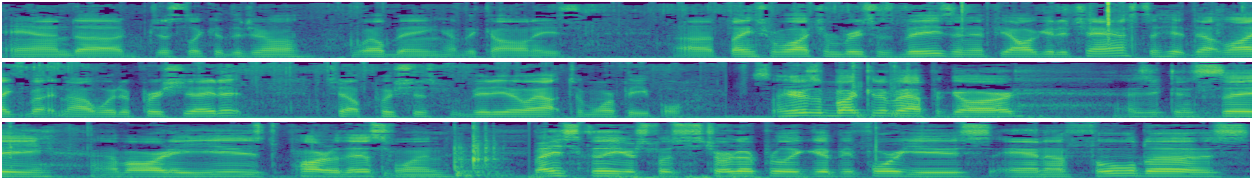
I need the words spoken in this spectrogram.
and uh, just look at the general well-being of the colonies. Uh, thanks for watching Bruce's Bees, and if y'all get a chance to hit that like button, I would appreciate it to help push this video out to more people. So here's a bucket of Apiguard. As you can see, I've already used part of this one. Basically, you're supposed to stir it up really good before use, and a full dose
